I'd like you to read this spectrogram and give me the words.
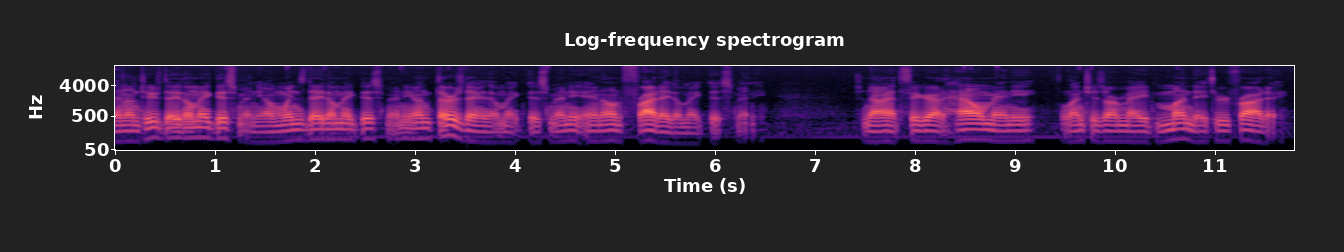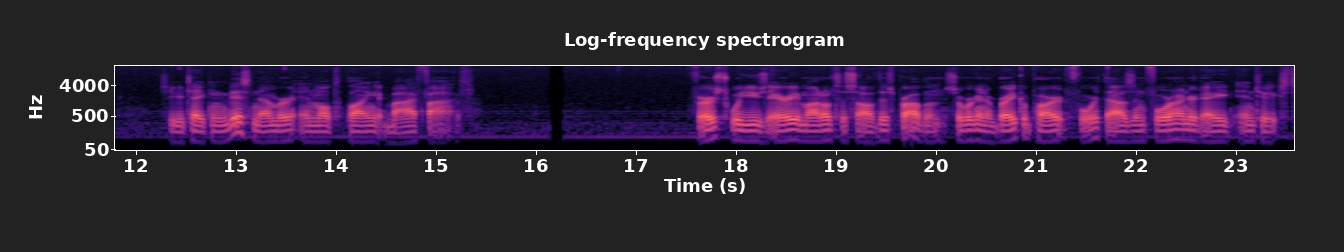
then on Tuesday they'll make this many. On Wednesday they'll make this many. On Thursday they'll make this many. And on Friday they'll make this many. So now I have to figure out how many lunches are made Monday through Friday. So you're taking this number and multiplying it by 5. First, we'll use area model to solve this problem. So we're going to break apart 4,408 into ex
